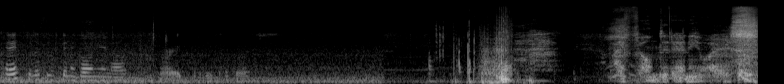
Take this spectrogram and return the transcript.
Okay, so this is gonna go in your nose. Sorry, it's gonna be ticklish. I filmed it anyways.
